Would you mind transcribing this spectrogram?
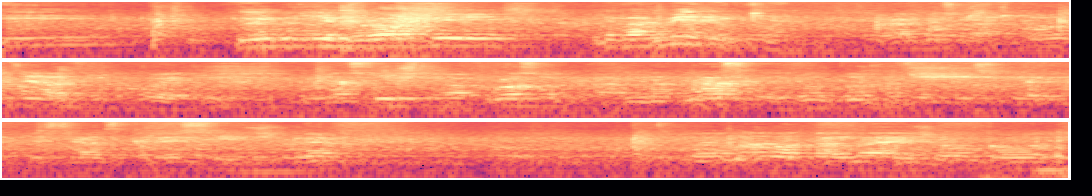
и, и в Европе, и в Америке. Рабочий, а что вы делаете такой насущный вопрос? Вот, а на- нас, вот, выходцы из христианской России, например, моя мама там, да, еще у кого-то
